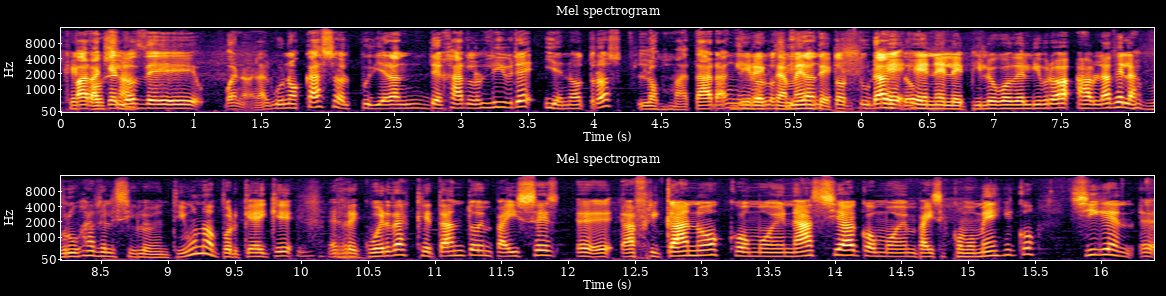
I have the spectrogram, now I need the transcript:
Qué para que los de, bueno, en algunos casos pudieran dejarlos libres y en otros los mataran y no los directamente. torturando. Eh, en el epílogo del libro habla de las brujas del siglo XXI, porque hay que recuerdas que tanto en países eh, africanos como en Asia, como en países como México, siguen eh,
